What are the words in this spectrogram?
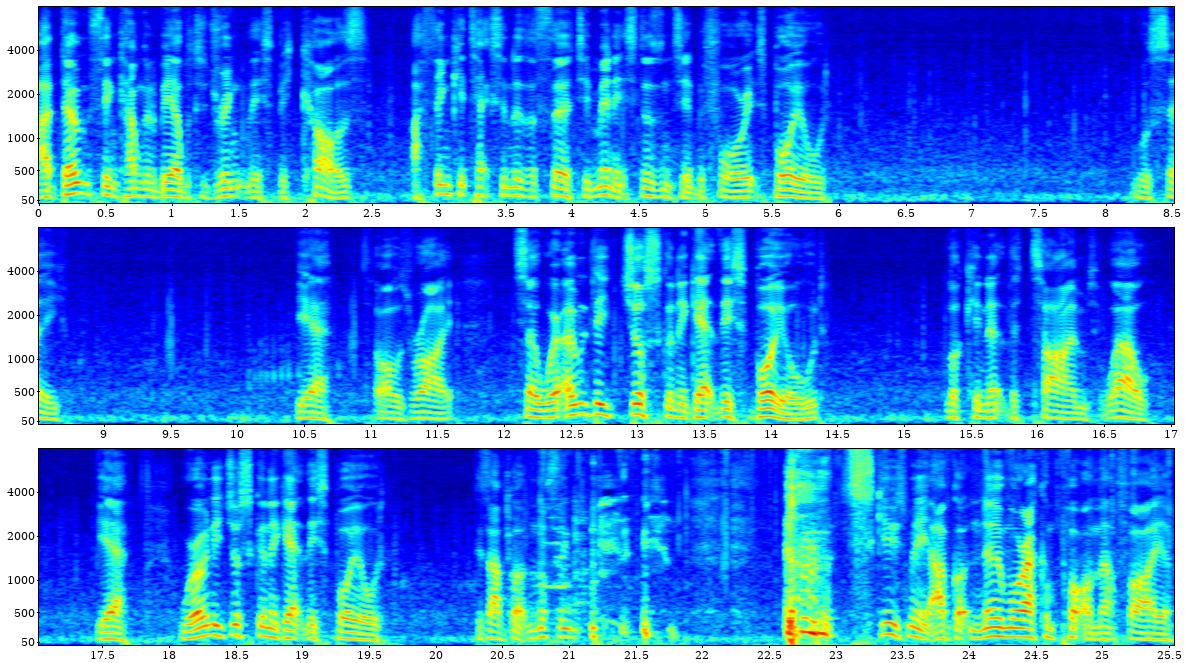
I don't think I'm going to be able to drink this because I think it takes another 30 minutes, doesn't it, before it's boiled. We'll see. Yeah, so I was right. So we're only just going to get this boiled looking at the times. Well, yeah, we're only just going to get this boiled because I've got nothing... Excuse me, I've got no more I can put on that fire.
